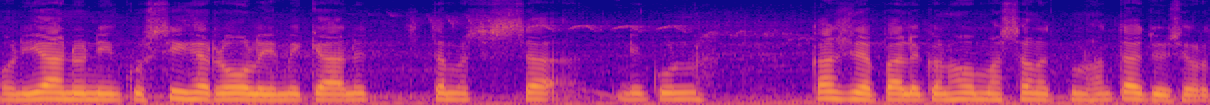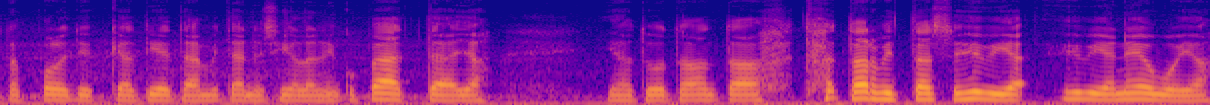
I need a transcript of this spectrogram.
on jäänyt niin kuin siihen rooliin, mikä nyt tämmöisessä niin kuin kansliapäällikön hommassa on, että minunhan täytyy seurata politiikkaa ja tietää, mitä ne siellä niin kuin päättää ja, ja tuota, antaa tarvittaessa hyviä, hyviä neuvoja.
